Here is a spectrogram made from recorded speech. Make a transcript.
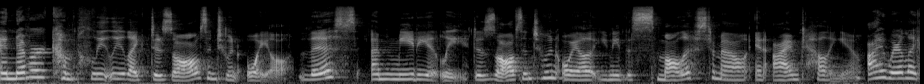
It never completely like dissolves into an oil. This immediately dissolves into an oil. You need the smallest amount and I'm telling you, I wear like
